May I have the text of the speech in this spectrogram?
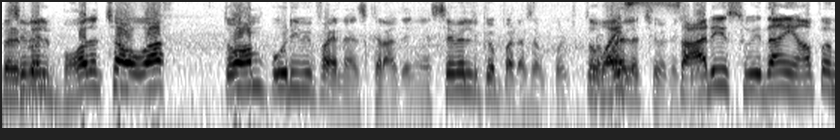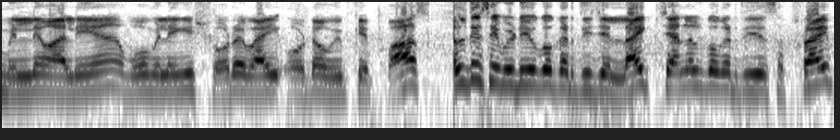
सिविल बहुत अच्छा होगा तो हम पूरी भी फाइनेंस करा देंगे सिविल के ऊपर है सब कुछ। तो भाई होनी चाहिए। सारी सुविधा यहाँ पर मिलने वाली हैं वो मिलेंगी शौर्य भाई ऑटो विप के पास। जल्दी से वीडियो को कर दीजिए लाइक चैनल को कर दीजिए सब्सक्राइब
